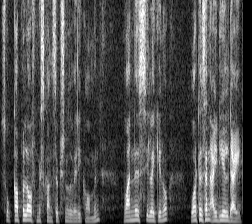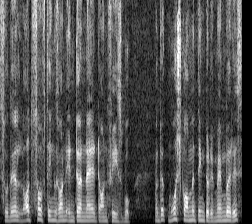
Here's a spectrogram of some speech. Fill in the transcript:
So a couple of misconceptions are very common. One is like, you know, what is an ideal diet? So there are lots of things on internet, on Facebook. But the most common thing to remember is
